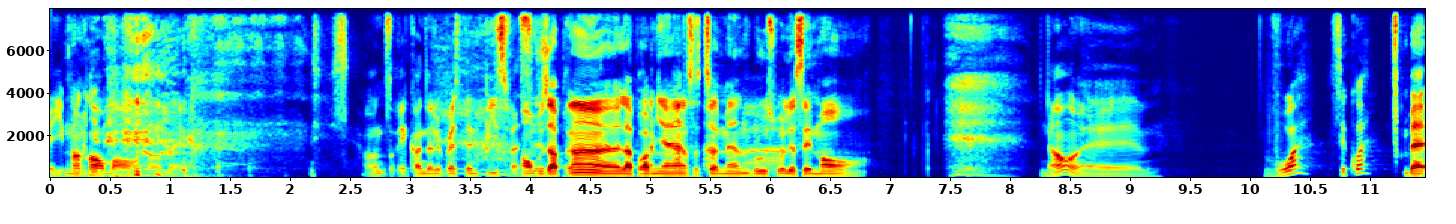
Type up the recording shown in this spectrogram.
il est pas Non, encore il- mort, là, mais. On dirait qu'on a le rest in peace facile. On vous apprend euh, la première cette semaine. Bruce Willis est mort. Non, euh. Voix, c'est quoi? Ben,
